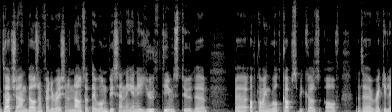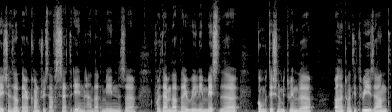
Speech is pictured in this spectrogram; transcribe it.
Dutch and Belgian Federation announced that they won't be sending any youth teams to the uh, upcoming World Cups because of the regulations that their countries have set in, and that means uh, for them that they really miss the competition between the under 23s, and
